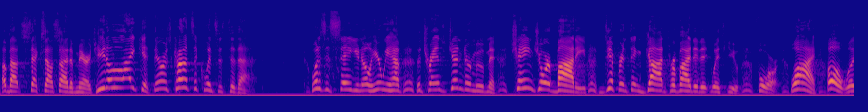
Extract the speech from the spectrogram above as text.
about sex outside of marriage? He don't like it. There is consequences to that. What does it say? You know, here we have the transgender movement. Change your body different than God provided it with you for. Why? Oh, well,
